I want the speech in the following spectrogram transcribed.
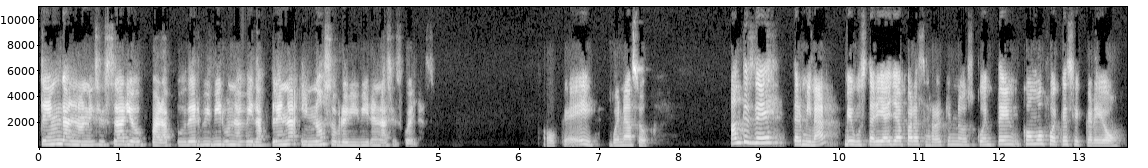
tengan lo necesario para poder vivir una vida plena y no sobrevivir en las escuelas. Ok, buenazo. Antes de terminar, me gustaría ya para cerrar que nos cuenten cómo fue que se creó.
